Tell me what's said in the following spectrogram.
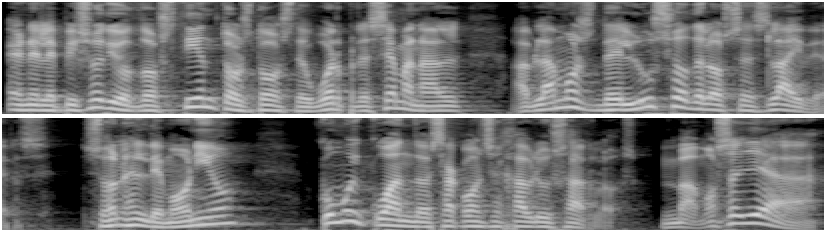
En el episodio 202 de WordPress semanal hablamos del uso de los sliders. ¿Son el demonio? ¿Cómo y cuándo es aconsejable usarlos? ¡Vamos allá!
